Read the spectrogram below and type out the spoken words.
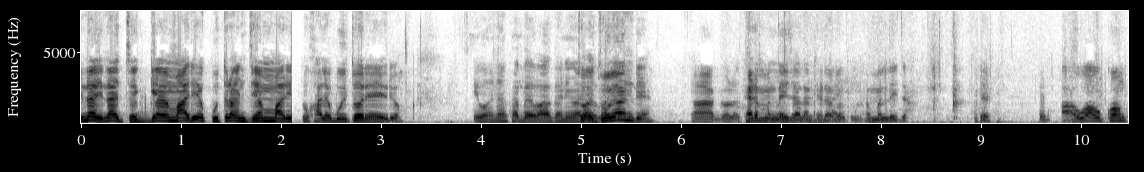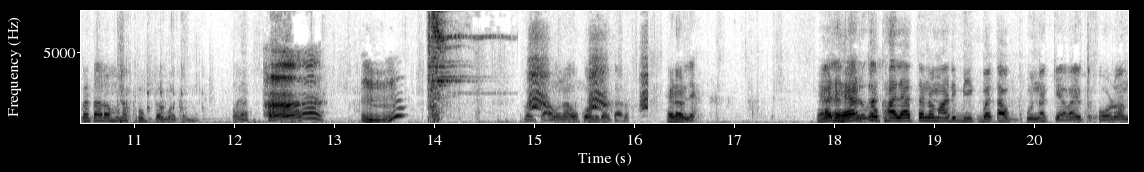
એના એના જગ્યાએ મારી એ કૂતરાને જેમ મારી તું ખાલી બોલતો રે એ રહ્યો. એવું એને ખબર વા ઘણી વાર જોયો ને તે? હા ગળો હેડ મને લઈ જા હેડ મને લઈ જા. હેડ. આવું આવું કામ કરતા રહો મને ખૂબ ગમો તમે. ઓય. બસ આવું આવું કોમ કરતા રહો હેડો લે. હેડ હેડ તું ખાલી તને મારી બીક બતાવ કોને કહેવાય ખોડોન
